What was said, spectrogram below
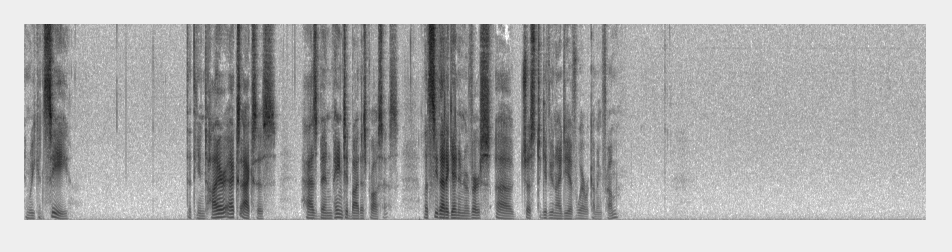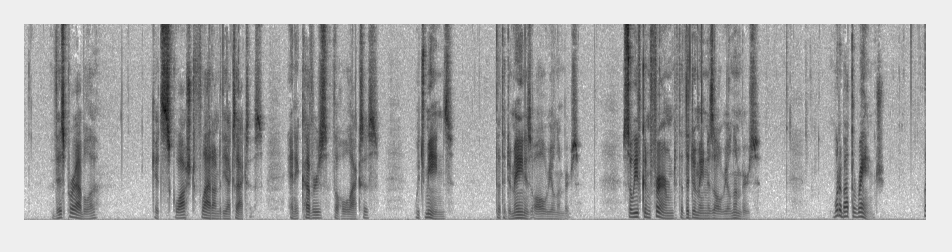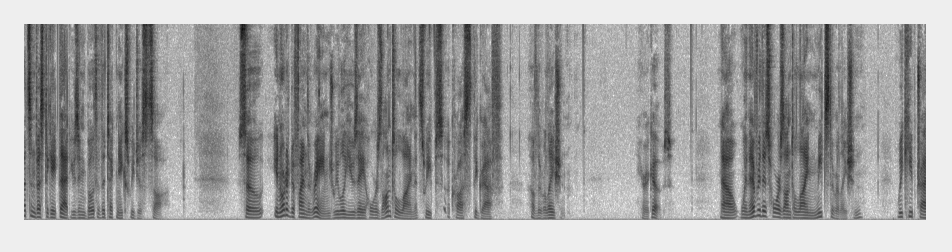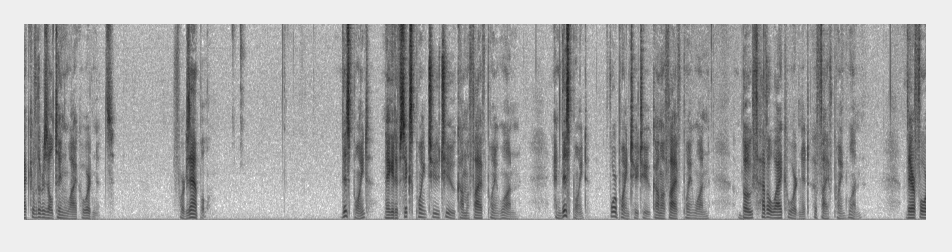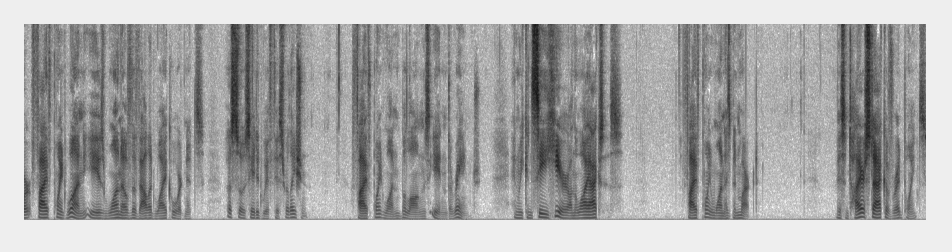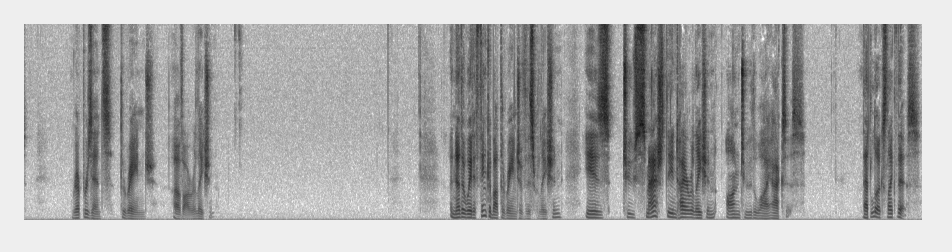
And we can see that the entire x-axis has been painted by this process. Let's see that again in reverse, uh, just to give you an idea of where we're coming from. This parabola gets squashed flat onto the x-axis and it covers the whole axis, which means that the domain is all real numbers. So we've confirmed that the domain is all real numbers. What about the range? Let's investigate that using both of the techniques we just saw. So in order to find the range, we will use a horizontal line that sweeps across the graph of the relation. Here it goes. Now, whenever this horizontal line meets the relation, we keep track of the resulting y-coordinates. For example, this point, negative 6.22, comma 5.1, and this point, 4.22, comma 5.1, both have a y-coordinate of 5.1. Therefore, 5.1 is one of the valid y-coordinates associated with this relation. 5.1 belongs in the range. And we can see here on the y-axis, 5.1 has been marked. This entire stack of red points represents the range of our relation. Another way to think about the range of this relation is to smash the entire relation onto the y-axis. That looks like this.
